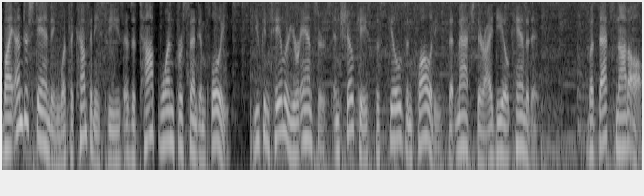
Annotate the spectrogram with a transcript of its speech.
By understanding what the company sees as a top 1% employee, you can tailor your answers and showcase the skills and qualities that match their ideal candidate. But that's not all.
